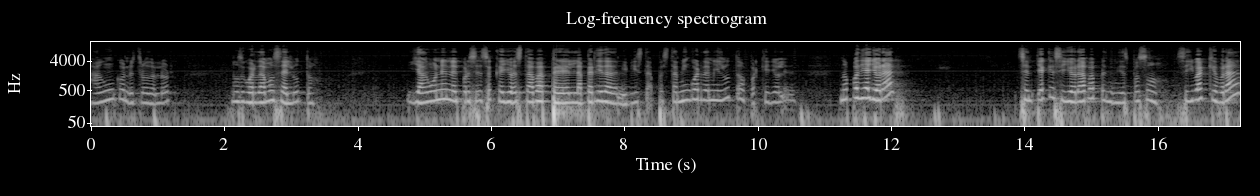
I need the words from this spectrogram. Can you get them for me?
aún con nuestro dolor nos guardamos el luto. Y aún en el proceso que yo estaba, la pérdida de mi vista, pues también guardé mi luto porque yo no podía llorar. Sentía que si lloraba, pues mi esposo se iba a quebrar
